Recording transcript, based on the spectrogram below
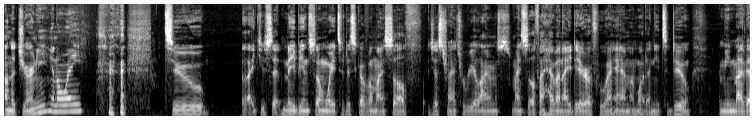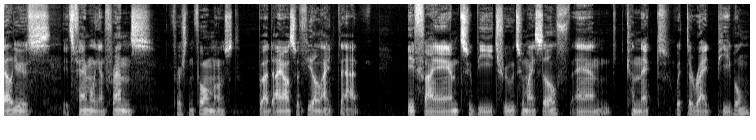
on a journey in a way to, like you said, maybe in some way to discover myself. Just try to realize myself. I have an idea of who I am and what I need to do. I mean, my values, it's family and friends, first and foremost. But I also feel like that if I am to be true to myself and connect with the right people,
